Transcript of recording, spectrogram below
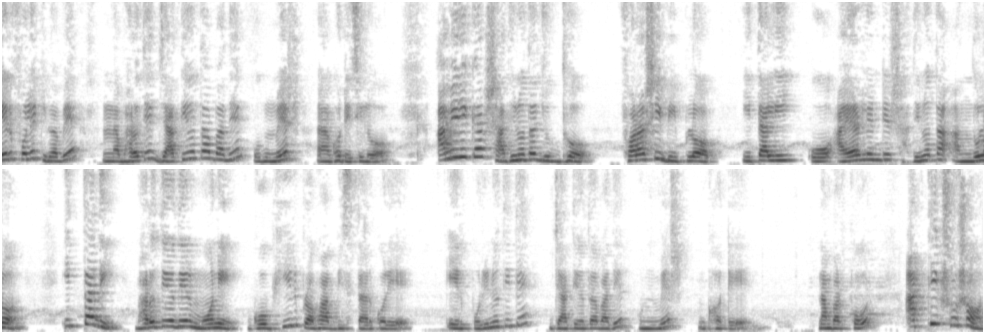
এর ফলে কীভাবে ভারতের জাতীয়তাবাদের উন্মেষ ঘটেছিল। আমেরিকার স্বাধীনতা যুদ্ধ, ফরাসি বিপ্লব, ইতালি ও আয়ারল্যান্ডের স্বাধীনতা আন্দোলন ইত্যাদি ভারতীয়দের মনে গভীর প্রভাব বিস্তার করে। এর পরিণতিতে জাতীয়তাবাদের উন্মেষ ঘটে। নাম্বার ফোর, আর্থিক শোষণ।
